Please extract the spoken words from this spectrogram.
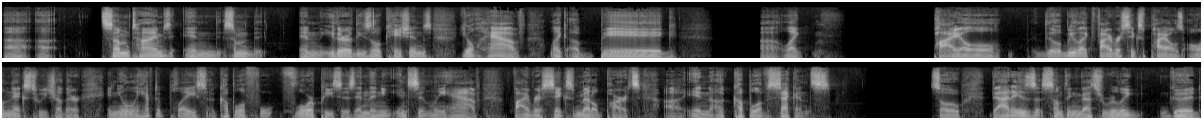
uh, uh, sometimes in some of the, in either of these locations, you'll have like a big, like pile there'll be like five or six piles all next to each other and you only have to place a couple of floor pieces and then you instantly have five or six metal parts uh, in a couple of seconds so that is something that's really good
